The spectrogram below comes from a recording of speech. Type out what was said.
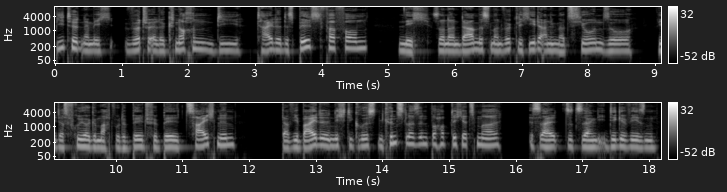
bietet, nämlich virtuelle Knochen, die Teile des Bilds verformen, nicht, sondern da muss man wirklich jede Animation so, wie das früher gemacht wurde, Bild für Bild zeichnen. Da wir beide nicht die größten Künstler sind, behaupte ich jetzt mal, ist halt sozusagen die Idee gewesen,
